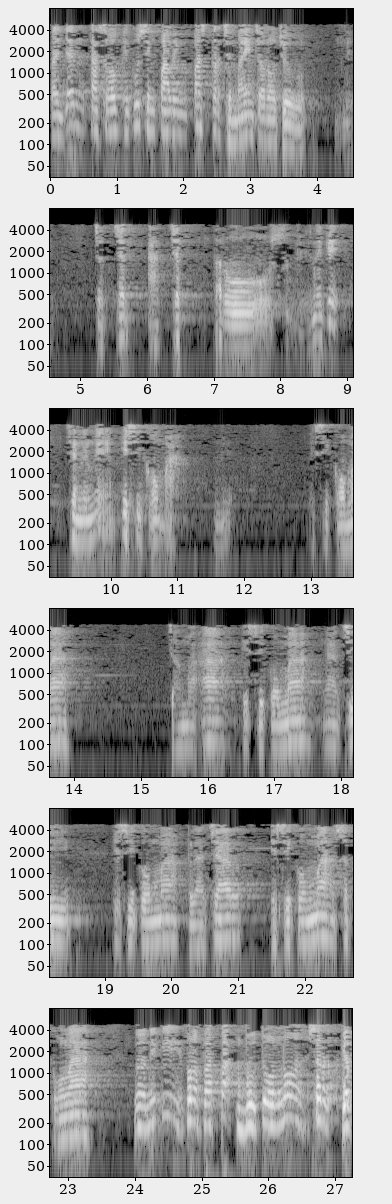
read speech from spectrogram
Panjen tasawuf iku sing paling pas terjemahin cara Jawa. Jejet ajeg terus. Niki jenenge istiqomah. Istiqomah jamaah, istiqomah ngaji, istiqomah belajar, istiqomah sekolah. Lho niki para bapak mbutono sergep.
